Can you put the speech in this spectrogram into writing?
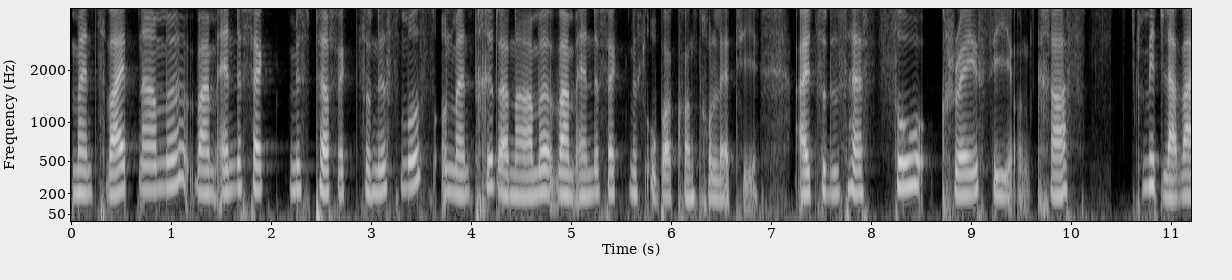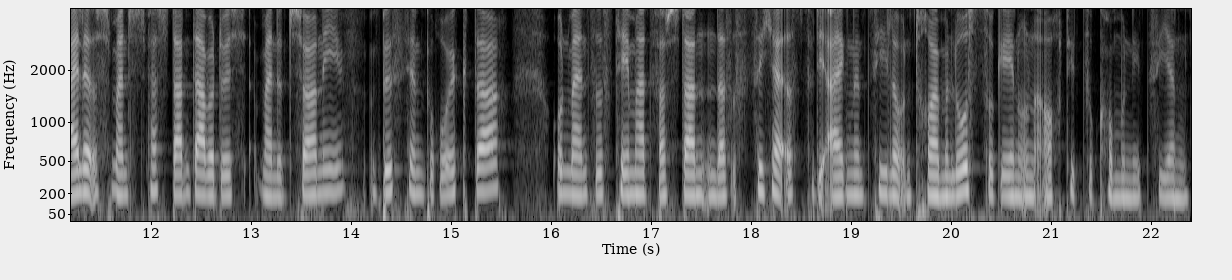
Mein Zweitname war im Endeffekt Miss Perfektionismus und mein dritter Name war im Endeffekt Miss Oberkontrolletti. Also das heißt so crazy und krass. Mittlerweile ist mein Verstand aber durch meine Journey ein bisschen beruhigter und mein System hat verstanden, dass es sicher ist, für die eigenen Ziele und Träume loszugehen und auch die zu kommunizieren.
